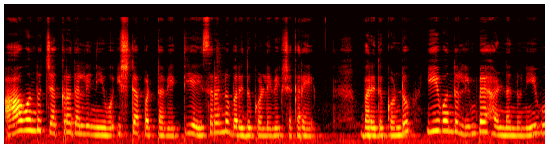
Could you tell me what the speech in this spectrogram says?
ಆ ಒಂದು ಚಕ್ರದಲ್ಲಿ ನೀವು ಇಷ್ಟಪಟ್ಟ ವ್ಯಕ್ತಿಯ ಹೆಸರನ್ನು ಬರೆದುಕೊಳ್ಳಿ ವೀಕ್ಷಕರೇ. ಬರೆದುಕೊಂಡು ಈ ಒಂದು ಲಿಂಬೆ ಹಣ್ಣನ್ನು ನೀವು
